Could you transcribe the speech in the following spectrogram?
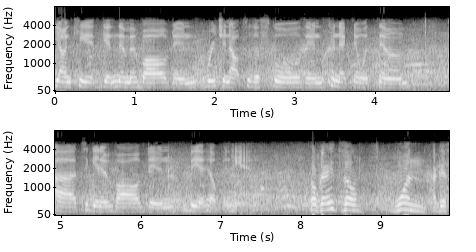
young kids, getting them involved and reaching out to the schools and connecting with them uh, to get involved and be a helping hand. Okay, so one, I guess,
